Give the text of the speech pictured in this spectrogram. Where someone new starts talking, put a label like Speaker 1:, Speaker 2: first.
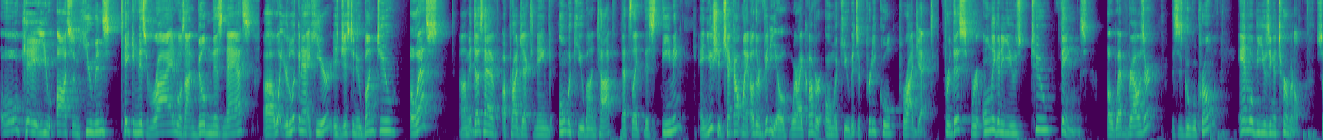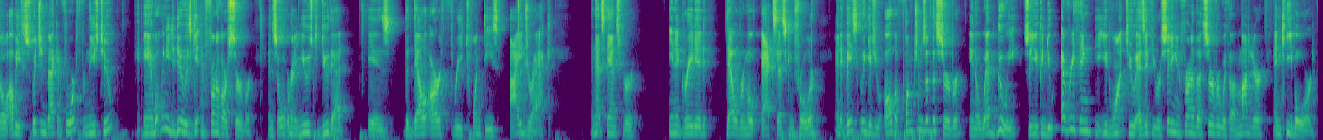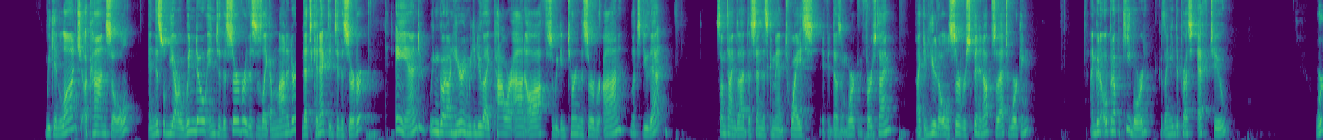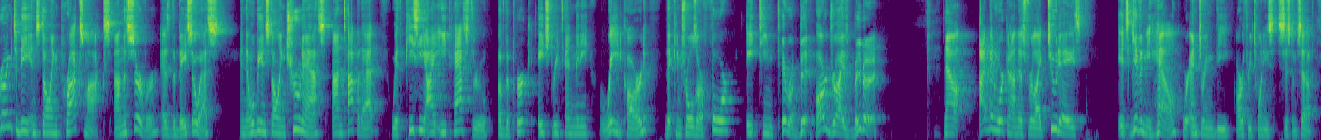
Speaker 1: Okay, you awesome humans taking this ride while I'm building this NAS. Uh, what you're looking at here is just an Ubuntu OS. Um, it does have a project named Omakub on top. That's like this theming. And you should check out my other video where I cover Omakub. It's a pretty cool project. For this, we're only going to use two things. A web browser, this is Google Chrome, and we'll be using a terminal. So I'll be switching back and forth from these two. And what we need to do is get in front of our server. And so what we're going to use to do that is the Dell R320's iDRAC. And that stands for Integrated Dell Remote Access Controller. And it basically gives you all the functions of the server in a web GUI so you can do everything that you'd want to as if you were sitting in front of the server with a monitor and keyboard. We can launch a console and this will be our window into the server. This is like a monitor that's connected to the server. And we can go down here and we can do like power on off so we can turn the server on. Let's do that. Sometimes I have to send this command twice if it doesn't work the first time. I can hear the old server spinning up, so that's working. I'm going to open up a keyboard because I need to press F2. We're going to be installing Proxmox on the server as the base OS. And then we'll be installing TrueNAS on top of that with PCIe pass-through of the PERC H310 Mini RAID card that controls our four 18 terabit hard drives, baby. Now, I've been working on this for like two days. It's given me hell. We're entering the R320's system setup.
